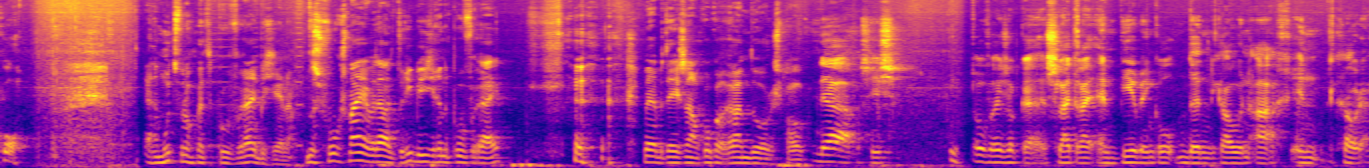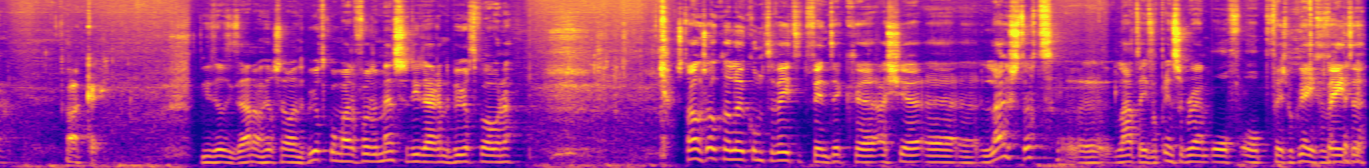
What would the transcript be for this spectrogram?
Goh. En dan moeten we nog met de proeverij beginnen. Dus volgens mij hebben we daar drie bieren in de proeverij. we hebben deze namelijk ook al ruim doorgesproken. Ja, precies. Overigens ook eh slijterij en bierwinkel Den Gouden Aar in Gouda. Oké. Niet dat ik daar nou heel snel in de buurt kom, maar voor de mensen die daar in de buurt wonen. Is trouwens ook wel leuk om te weten, vind ik. eh, als je eh, eh, luistert, laat even op Instagram of op Facebook even weten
